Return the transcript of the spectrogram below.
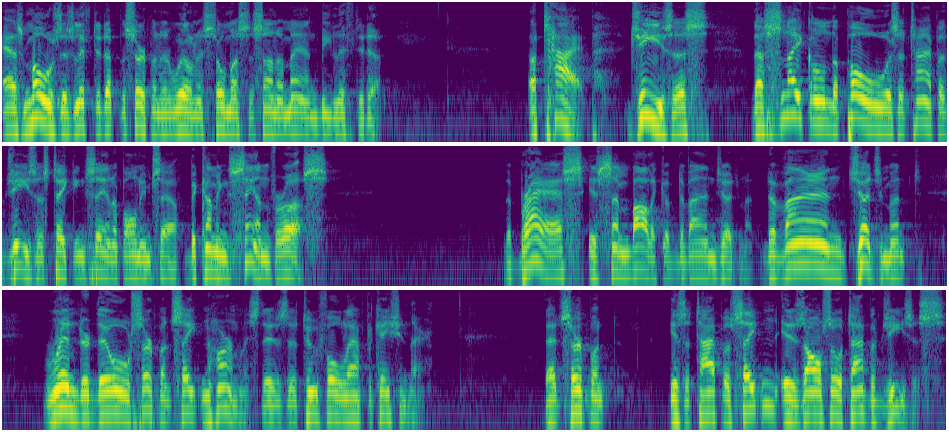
As Moses lifted up the serpent in the wilderness, so must the Son of Man be lifted up. A type. Jesus, the snake on the pole, was a type of Jesus taking sin upon himself, becoming sin for us. The brass is symbolic of divine judgment. Divine judgment rendered the old serpent Satan harmless. There's a twofold application there. That serpent is a type of Satan, it is also a type of Jesus.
